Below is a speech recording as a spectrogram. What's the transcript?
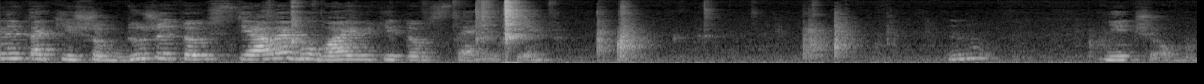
не такі, щоб дуже товсті, але бувають і товстенькі. Ну, нічого.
